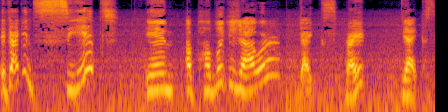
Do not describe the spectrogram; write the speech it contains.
if I can see it in a public shower, yikes, right? Yikes.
